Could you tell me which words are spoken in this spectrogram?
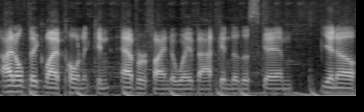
I don't think my opponent can ever find a way back into this game, you know?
